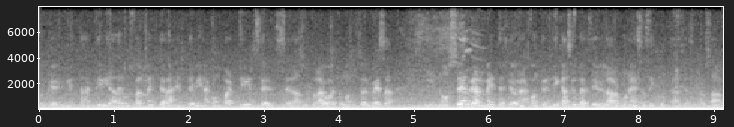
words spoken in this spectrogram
porque en estas actividades usualmente la gente viene a compartir, se, se da su trago, se toma su cerveza, y no sé realmente si hay una contraindicación de recibir la vacuna en esas circunstancias, si lo sabe.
